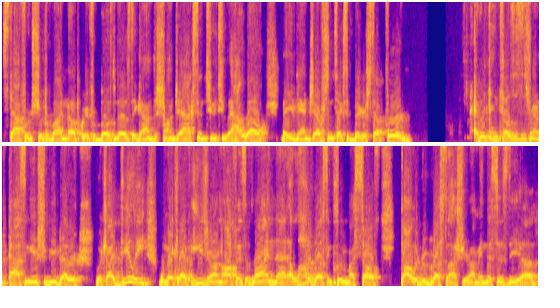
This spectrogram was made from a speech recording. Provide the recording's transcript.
Stafford should provide an upgrade for both of those. They got him DeSean Jackson, Tutu Atwell. Maybe Van Jefferson takes a bigger step forward. Everything tells us this Rams passing game should be better, which ideally will make life easier on an offensive line that a lot of us, including myself, thought would regress last year. I mean, this is the uh,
